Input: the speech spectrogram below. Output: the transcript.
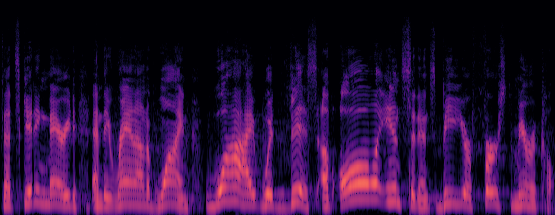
that's getting married and they ran out of wine. Why would this, of all incidents, be your first miracle?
